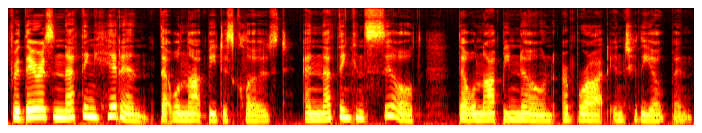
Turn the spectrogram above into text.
"For there is nothing hidden that will not be disclosed, and nothing concealed that will not be known or brought into the open."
